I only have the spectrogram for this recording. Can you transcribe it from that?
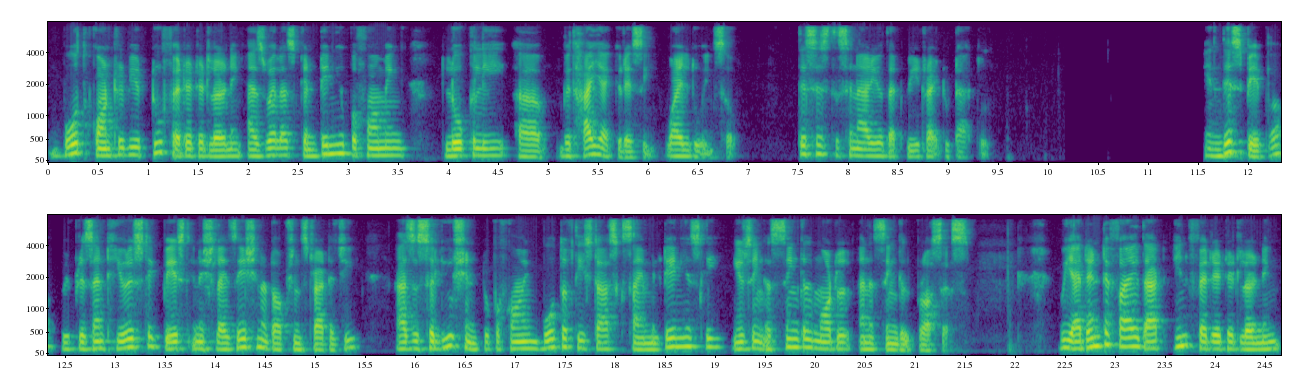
both contribute to federated learning as well as continue performing locally uh, with high accuracy while doing so. This is the scenario that we try to tackle. In this paper, we present heuristic-based initialization adoption strategy as a solution to performing both of these tasks simultaneously using a single model and a single process. We identify that in federated learning,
